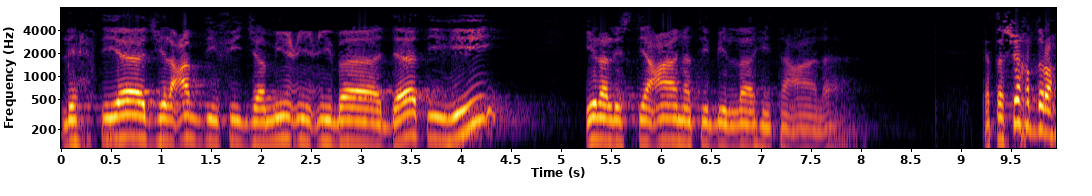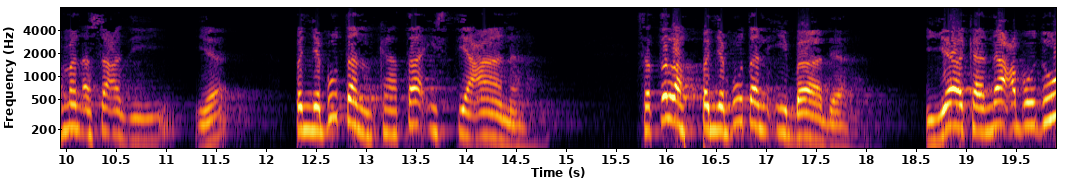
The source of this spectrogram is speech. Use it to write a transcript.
lihtiyajil abdi fi jami'i ibadatihi ila الاستعانة billahi ta'ala. Kata Syekh Abdul Rahman As-Sa'di, ya, penyebutan kata isti'anah setelah penyebutan ibadah, iyyaka na'budu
